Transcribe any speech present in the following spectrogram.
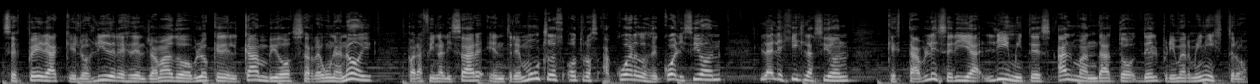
Se espera que los líderes del llamado bloque del cambio se reúnan hoy para finalizar, entre muchos otros acuerdos de coalición, la legislación que establecería límites al mandato del primer ministro.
